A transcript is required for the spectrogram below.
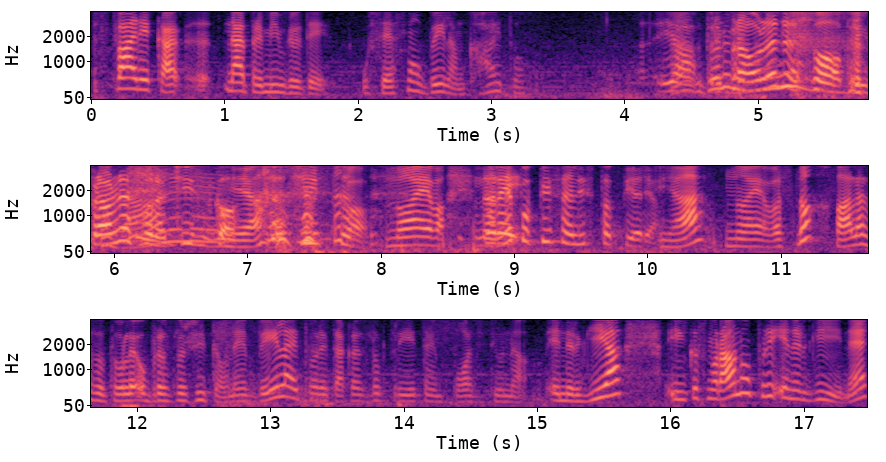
stvar je, kaj, najprej mim grede, vse smo v belem, kaj je to? Ja, pripravljene smo, pripravljene smo na čistko. Ja, čistko. No, evo. Torej, ne popisali s papirja. Ja, no, evo. No, hvala za tole obrazložitev. Ne. Bela je torej taka zelo prijetna in pozitivna energija. In ko smo ravno pri energiji, ne,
